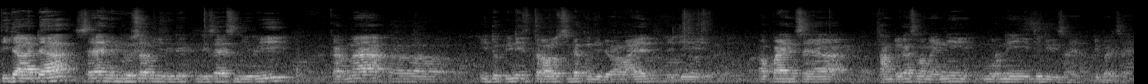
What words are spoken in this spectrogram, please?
Tidak ada, saya hanya berusaha menjadi diri saya sendiri karena uh, hidup ini terlalu singkat menjadi orang lain. Jadi apa yang saya tampilkan selama ini murni itu diri saya, pribadi saya.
